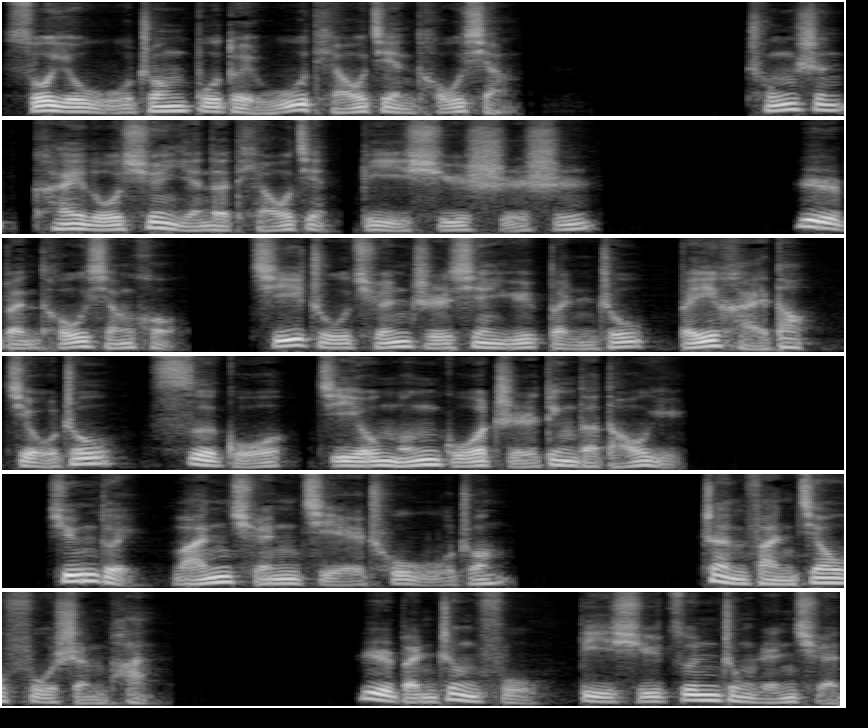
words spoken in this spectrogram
所有武装部队无条件投降；重申开罗宣言的条件必须实施；日本投降后，其主权只限于本州、北海道、九州四国及由盟国指定的岛屿。军队完全解除武装，战犯交付审判。日本政府必须尊重人权，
